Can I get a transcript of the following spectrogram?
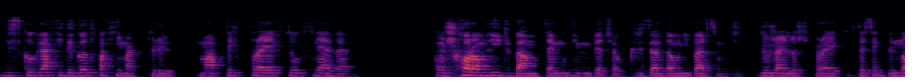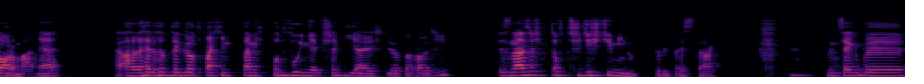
w dyskografii The God Fahima, który ma tych projektów, nie wiem, jakąś chorą liczbę, tutaj mówimy, wiecie, o Griselda Uniwersum, gdzie duża ilość projektów to jest jakby norma, nie? Ale The God Fahim tam ich podwójnie przebija, jeśli o to chodzi. Znalazłeś to w 30 minut, który to jest track. Więc jakby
